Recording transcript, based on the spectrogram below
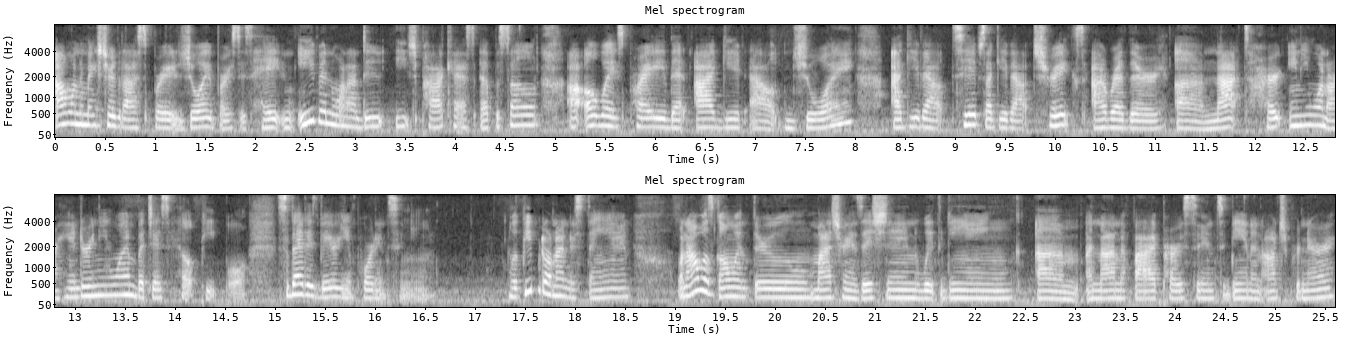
I want to make sure that I spread joy versus hate. And even when I do each podcast episode, I always pray that I give out joy. I give out tips, I give out tricks. I rather um, not hurt anyone or hinder anyone, but just help people. So that is very important to me. What people don't understand, when I was going through my transition with being um, a nine to five person to being an entrepreneur,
